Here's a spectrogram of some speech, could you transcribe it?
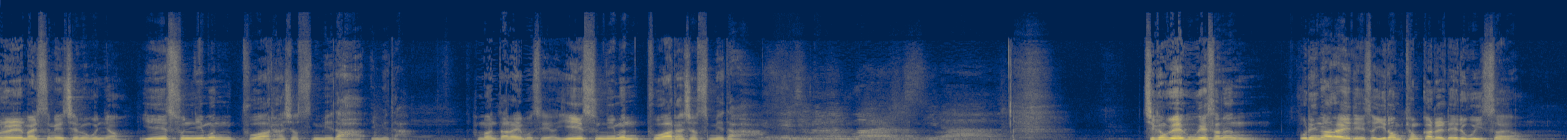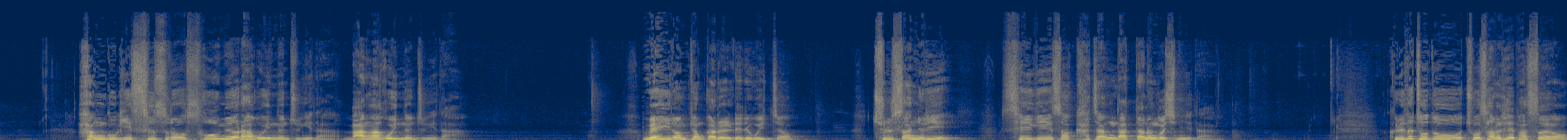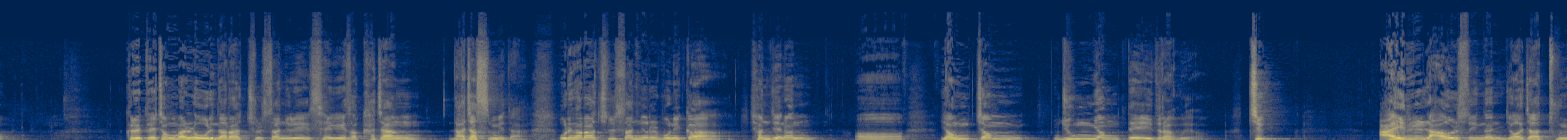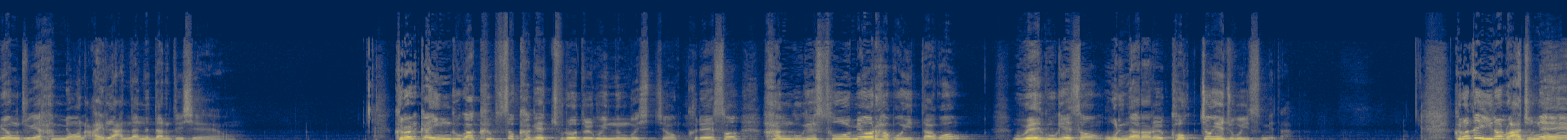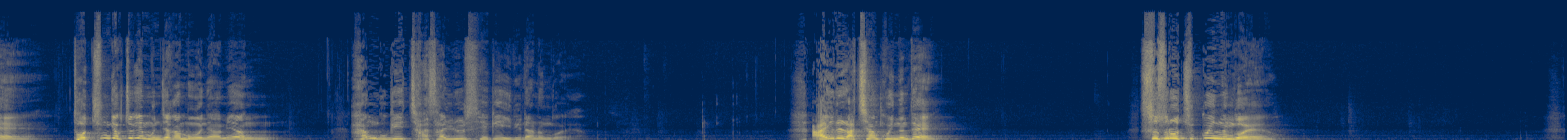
오늘 말씀의 제목은요. 예수님은 부활하셨습니다. 입니다. 한번 따라해 보세요. 예수님은 부활하셨습니다. 지금 외국에서는 우리나라에 대해서 이런 평가를 내리고 있어요. 한국이 스스로 소멸하고 있는 중이다. 망하고 있는 중이다. 왜 이런 평가를 내리고 있죠? 출산율이 세계에서 가장 낮다는 것입니다. 그래서 저도 조사를 해 봤어요. 그랬더니 정말로 우리나라 출산율이 세계에서 가장 낮았습니다. 우리나라 출산율을 보니까 현재는 어 0.6명대이더라고요. 즉 아이를 낳을 수 있는 여자 두 명 중에 한 명은 아이를 안 낳는다는 뜻이에요. 그러니까 인구가 급속하게 줄어들고 있는 것이죠. 그래서 한국이 소멸하고 있다고 외국에서 우리나라를 걱정해 주고 있습니다. 그런데 이런 와중에 더 충격적인 문제가 뭐냐면 한국이 자살률 세계 1위라는 거예요. 아이를 낳지 않고 있는데 스스로 죽고 있는 거예요.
